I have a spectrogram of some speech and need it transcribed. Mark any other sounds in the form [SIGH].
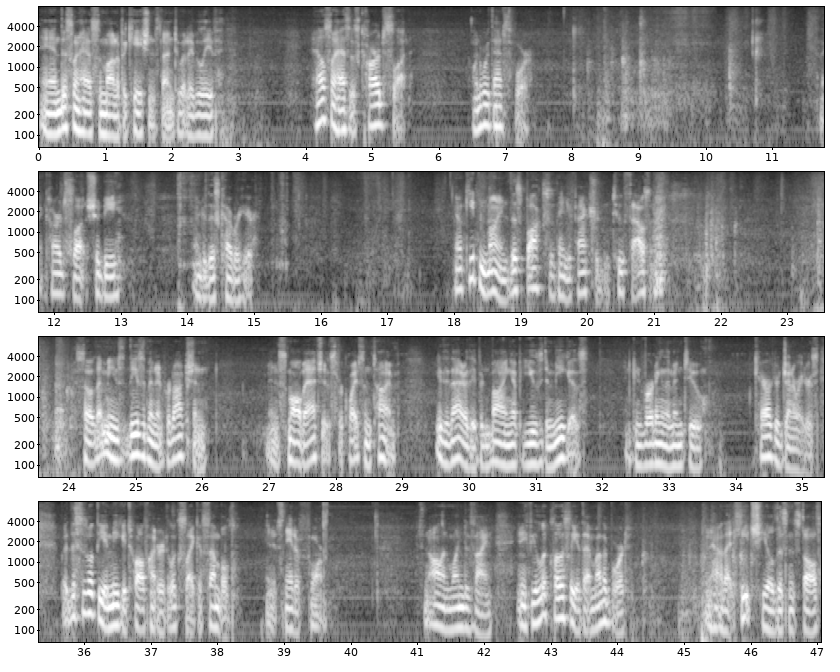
And this one has some modifications done to it, I believe. It also has this card slot. I wonder what that's for. That card slot should be under this cover here. Now keep in mind, this box was manufactured in 2000. So that means these have been in production in small batches for quite some time. Either that or they've been buying up used Amigas and converting them into character generators. But this is what the Amiga 1200 looks like assembled in its native form. It's an all-in-one design. And if you look closely at that motherboard and how that heat shield is installed,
